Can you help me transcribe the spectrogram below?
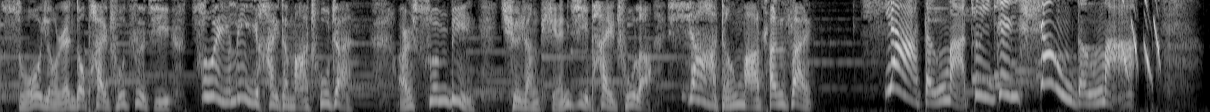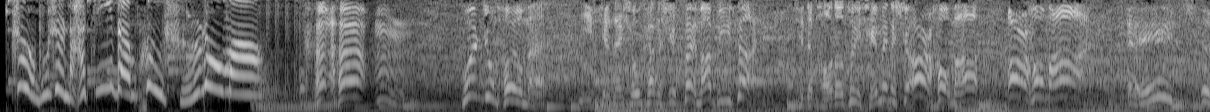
所有人都派出自己最厉害的马出战，而孙膑却让田忌派出了下等马参赛。下等马对阵上等马，这不是拿鸡蛋碰石头吗？哈哈，嗯。观众朋友们，你现在收看的是赛马比赛。现在跑到最前面的是二号马，二号马。哎，呃，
